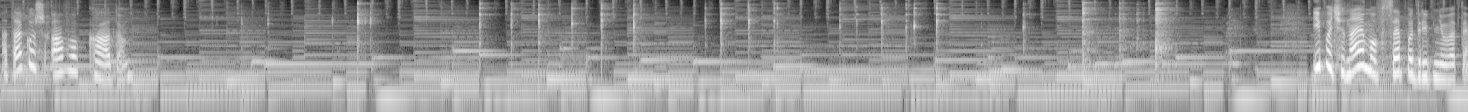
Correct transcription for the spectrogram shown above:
А також авокадо. І починаємо все подрібнювати.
